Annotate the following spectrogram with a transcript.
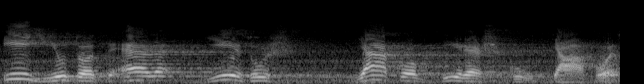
Így jutott el Jézus Jákob híres kútjához.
